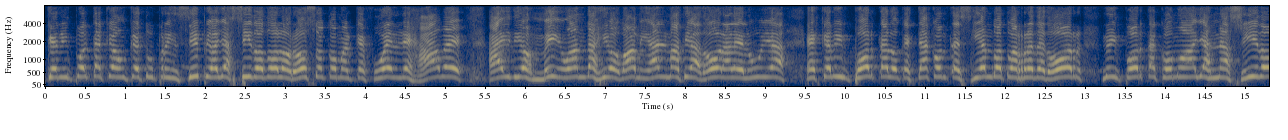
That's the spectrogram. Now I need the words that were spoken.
que no importa que aunque tu principio haya sido doloroso como el que fue el de Jave. Ay Dios mío, anda Jehová, mi alma te adora, aleluya. Es que no importa lo que esté aconteciendo a tu alrededor, no importa cómo hayas nacido,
